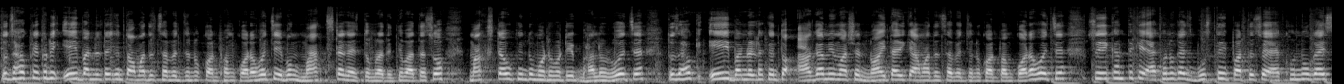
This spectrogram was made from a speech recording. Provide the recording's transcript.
তো যাই হোক, এখন এই বান্ডেলটা কিন্তু আমাদের সাবের জন্য কনফার্ম করা হয়েছে এবং মাস্কটা গাছ তোমরা দেখতে পাচ্ছ মাস্কটাও কিন্তু মোটামুটি ভালো রয়েছে। তো যাই হোক, এই বান্ডেলটা কিন্তু আগামী মাসের নয় তারিখে আমাদের সাবের জন্য কনফার্ম করা হয়েছে। সো এখান থেকে এখনও গাছ বুঝতেই পারতেছো এখনও গাইজ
